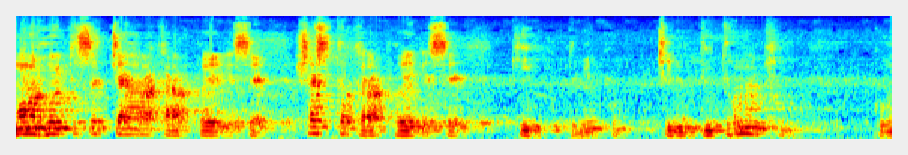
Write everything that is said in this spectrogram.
মনে হইতেছে চেহারা খারাপ হয়ে গেছে, স্বাস্থ্য খারাপ হয়ে গেছে। কি, তুমি খুব চিন্তিত নাকি? কোন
